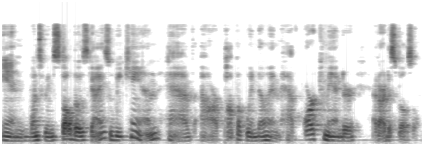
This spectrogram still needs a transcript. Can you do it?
And once we install those guys, we can have our pop-up window and have RCommander at our disposal.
